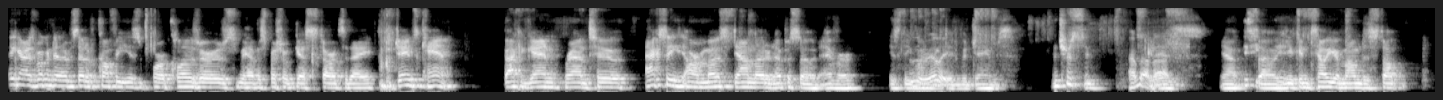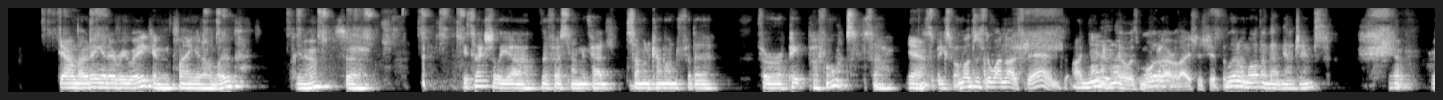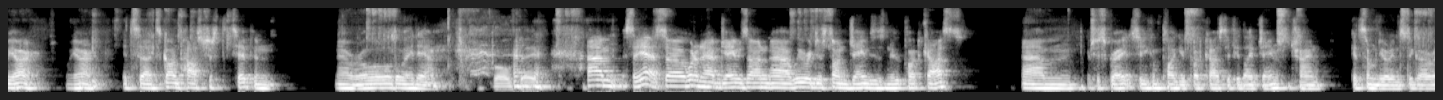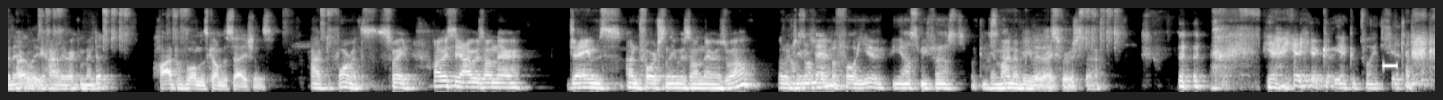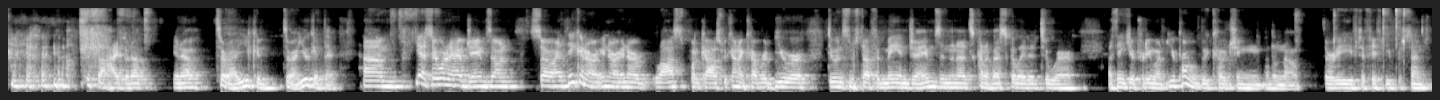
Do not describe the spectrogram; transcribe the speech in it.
Hey guys, welcome to the episode of Coffee is for Closers. We have a special guest star today, James Cant. Back again, round two. Actually, our most downloaded episode ever is the Is it one really? we did with James. Interesting. How about It that? is. Yeah. So you can tell your mom to stop downloading it every week and playing it on loop. You know? So It's actually uh, the first time we've had someone come on for the for a repeat performance. So yeah. it speaks for Not just a one night stand. I knew Uh-huh. there was more to Little- our relationship a little that. more than that now, James. Yeah. We are. We are. It's uh, it's gone past just the tip and now we're all the way down. Balls deep. um, so yeah, so I wanted to have James on. Uh, we were just on James's new podcast, um, which is great. So you can plug your podcast if you'd like, James, to try and get some of the audience to go over there. Totally. We highly recommend it. High performance conversations. High performance, sweet. Obviously, I was on there. James, unfortunately, was on there as well. Little I was Jimmy on there Jam. before you. He asked me first. What can I It say? might not be Did released first though. yeah, yeah, yeah, good, yeah. Good point. Shit. just to hype it up. You know, it's all right. You can. It's all right. You'll get there. Um, yeah. So I wanted to have James on. So I think in our in our in our last podcast we kind of covered you were doing some stuff with me and James, and then that's kind of escalated to where I think you're pretty much you're probably coaching. I don't know, thirty to fifty percent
